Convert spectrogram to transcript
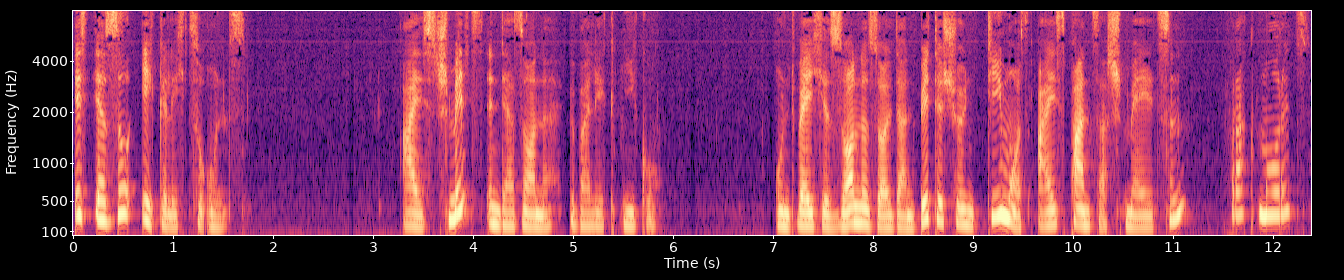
ist er so ekelig zu uns. Eis schmilzt in der Sonne, überlegt Nico. Und welche Sonne soll dann bitteschön Timos Eispanzer schmelzen? fragt Moritz.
